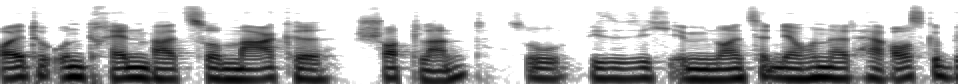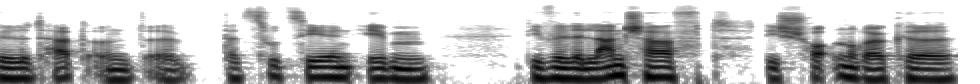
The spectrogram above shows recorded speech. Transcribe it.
heute untrennbar zur Marke Schottland, so wie sie sich im 19. Jahrhundert herausgebildet hat. Und äh, dazu zählen eben die wilde Landschaft, die Schottenröcke,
